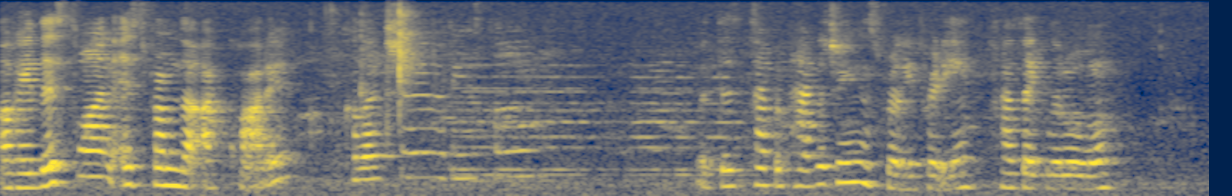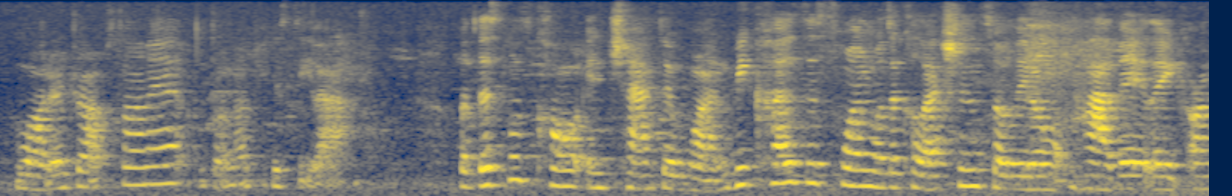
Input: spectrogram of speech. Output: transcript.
Okay, this one is from the Aquatic collection, I think it's called. With this type of packaging, it's really pretty. Has like little water drops on it. I don't know if you can see that. But this one's called Enchanted One. Because this one was a collection, so they don't have it like on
